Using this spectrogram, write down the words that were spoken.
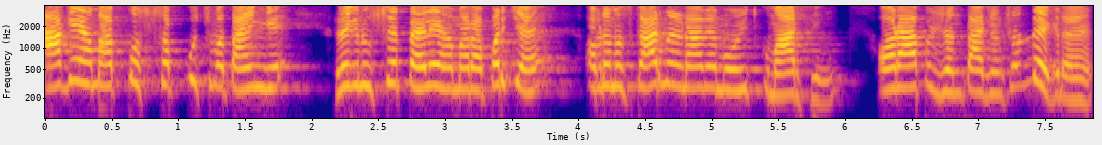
आगे हम आपको सब कुछ बताएँगे, लेकिन उससे पहले हमारा परिचय। अब नमस्कार, मेरा नाम है मोहित कुमार सिंह और आप जनता जंक्शन देख रहे हैं।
